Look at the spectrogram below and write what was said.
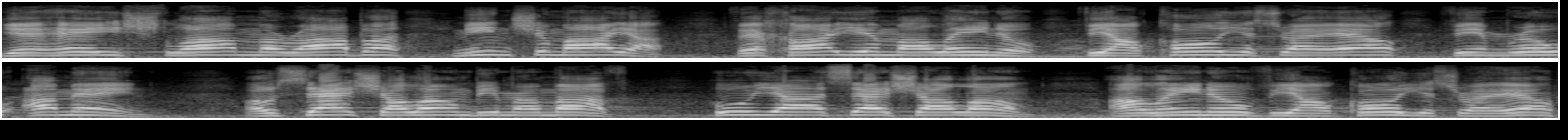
Yehe Shlam Maraba Min Shemaya. V'chayim Aleinu. V'al Kol Yisrael. Vimru Amen. Oh, Oseh Shalom Bimramav Hu Yaseh Shalom Aleinu V'al Kol Yisrael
